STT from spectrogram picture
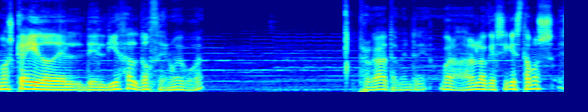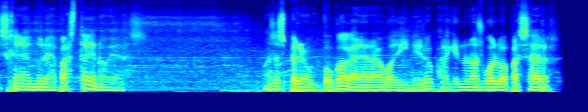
Hemos caído del, 10 al 12 nuevo, ¿eh? Pero claro, también te... Bueno, ahora lo que sí que estamos es generando una pasta que no veas. Vamos a esperar un poco a ganar algo de dinero para que no nos vuelva a pasar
